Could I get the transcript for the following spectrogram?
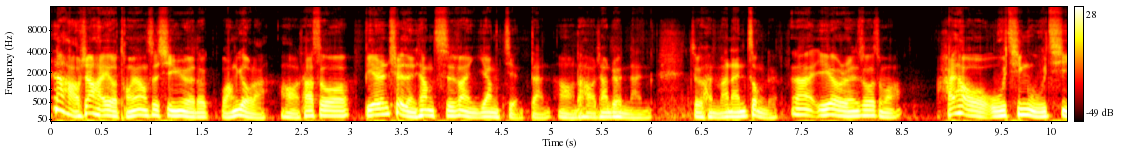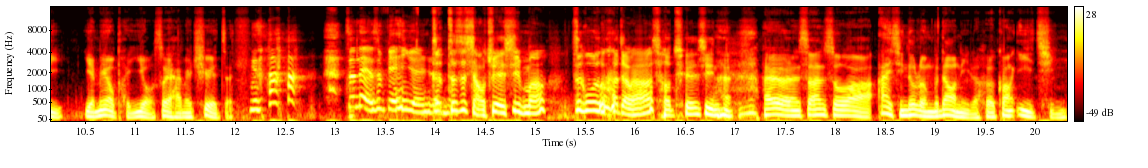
那好像还有同样是幸运儿的网友啦，啊，他说别人确诊像吃饭一样简单啊，他好像就很难，就很蛮难中的。那也有人说什么还好我无亲无戚，也没有朋友，所以还没确诊。真的也是边缘人，这这是小确幸吗？这个为什么他讲他小确幸呢？还有人虽然说啊，爱情都轮不到你了，何况疫情？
